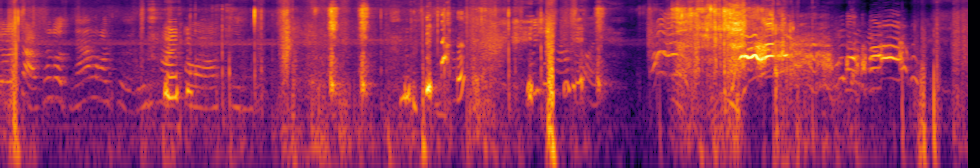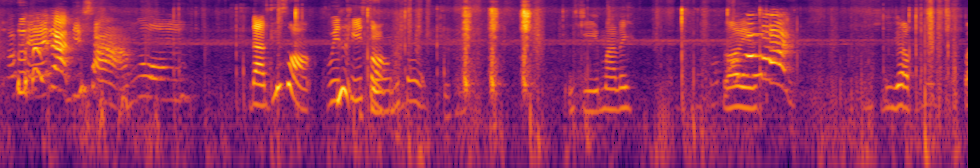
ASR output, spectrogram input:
โดนสาวสลดหน้าลอยเผลอลืมทาคอกินเราแพ้ด่านที่สามงง ด่านที่สองวิธีสองไม่ใช่เมื่อกี้มาเลยรออยู่ เกือบไป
